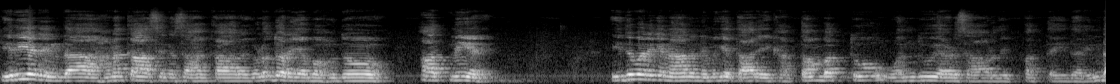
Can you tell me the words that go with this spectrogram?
ಹಿರಿಯರಿಂದ ಹಣಕಾಸಿನ ಸಹಕಾರಗಳು ದೊರೆಯಬಹುದು. ಆತ್ಮೀಯರೇ ಇದುವರೆಗೆ ನಾನು ನಿಮಗೆ ತಾರೀಖು ಹತ್ತೊಂಬತ್ತು ಒಂದು ಎರಡು ಸಾವಿರದ ಇಪ್ಪತ್ತೈದರಿಂದ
